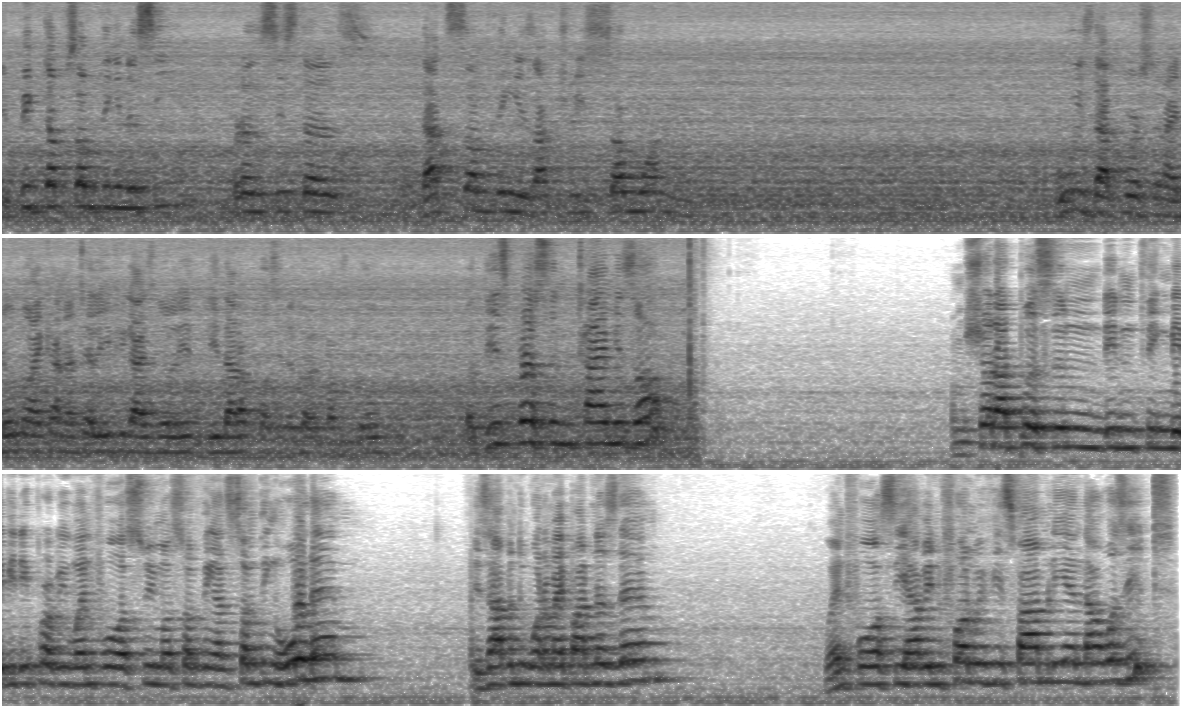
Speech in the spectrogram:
They picked up something in the sea, brothers and sisters. That something is actually someone. Who is that person? I don't know. I cannot tell you. If you guys know, leave that of course in the comment box below. But this person, time is up. I'm sure that person didn't think maybe they probably went for a swim or something and something hold them. This happened to one of my partners there. Went for a sea having fun with his family and that was it.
